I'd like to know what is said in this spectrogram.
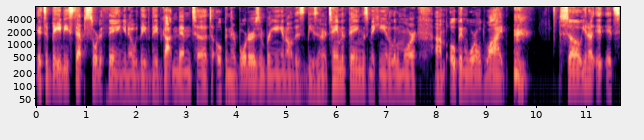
it's a baby step sort of thing you know they've they've gotten them to to open their borders and bringing in all this these entertainment things making it a little more um, open worldwide so you know it, it's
